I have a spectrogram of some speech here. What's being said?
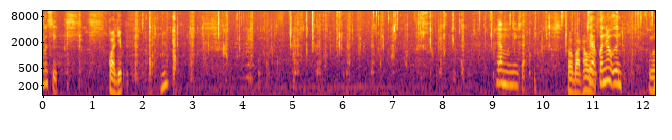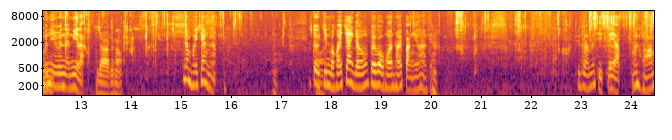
มันสิกล้วยดิบแล้วมันยังกะเพราะบานเท่าแซ่บกว่าแนวอื่นมันนี่มันอันนี่แหละยาพี่น้อง ยำหอยแจ้งเนี่ยเจ้ากินบอกหอยแจ้งเจ้าไปบอกหอนหอยปังอยู่ค่ะคิดว่ามันสิแซ่บมันหอม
